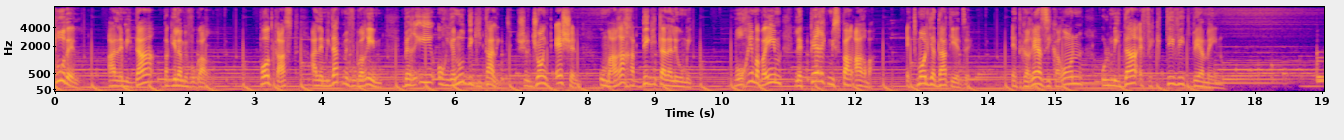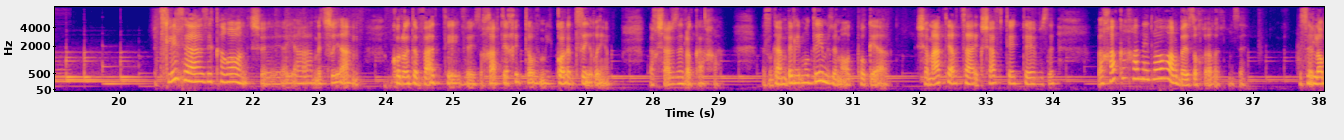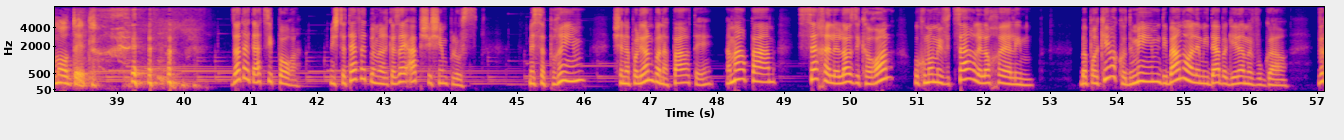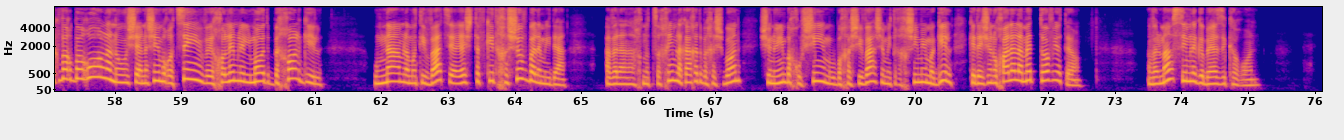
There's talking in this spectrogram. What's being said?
שטרודל, על למידה בגיל המבוגר. פודקאסט על למידת מבוגרים בראי אוריינות דיגיטלית של ג'וינט אשל ומערך הדיגיטל הלאומי. ברוכים הבאים לפרק מספר 4. אתמול ידעתי את זה. אתגרי הזיכרון ולמידה אפקטיבית בימינו. אצלי זה היה זיכרון שהיה מצוין. כל עוד עבדתי וזכרתי הכי טוב מכל הצעירים, ועכשיו זה לא ככה. אז גם בלימודים זה מאוד פוגע. שמעתי הרצאה, הקשבתי היטב, וזה... ואחר כך אני לא הרבה זוכרת מזה. זה לא מעודד. זאת הייתה ציפורה, משתתפת במרכזי אפ 60 פלוס. מספרים שנפוליאון בונפרטה אמר פעם, שכל ללא זיכרון הוא כמו מבצר ללא חיילים. בפרקים הקודמים דיברנו על למידה בגיל המבוגר, וכבר ברור לנו שאנשים רוצים ויכולים ללמוד בכל גיל. אמנם למוטיבציה יש תפקיד חשוב בלמידה, אבל אנחנו צריכים לקחת בחשבון שינויים בחושים ובחשיבה שמתרחשים עם הגיל, כדי שנוכל ללמד טוב יותר. אבל מה עושים לגבי הזיכרון?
